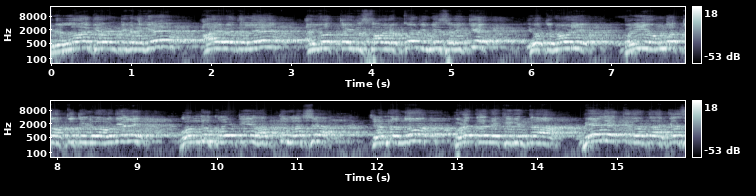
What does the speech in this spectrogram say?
ಇವೆಲ್ಲ ಗ್ಯಾರಂಟಿಗಳಿಗೆ ಆಯವ್ಯದಲ್ಲಿ ಐವತ್ತೈದು ಸಾವಿರ ಕೋಟಿ ಮೀಸಲಿಕ್ಕೆ ಇವತ್ತು ನೋಡಿ, ಬರೀ ಒಂಬತ್ತು ಹತ್ತು ತಿಂಗಳ ಅವಧಿಯಲ್ಲಿ ಒಂದು ಕೋಟಿ ಹತ್ತು ಲಕ್ಷ ಜನರನ್ನು ಬಡತನಕ್ಕಿಗಿಂತ ಮೇಲೆ ಎತ್ತಿದಂತಹ ಕೆಲಸ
